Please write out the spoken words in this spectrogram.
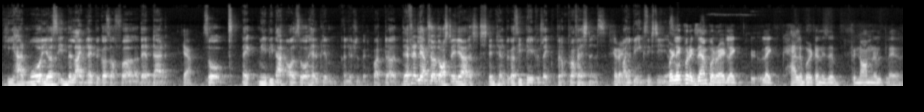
he had more years in the limelight because of uh, their dad. Yeah. So like maybe that also helped him a little bit. But uh, definitely, I'm sure the Australia didn't help because he played with like you know, professionals Right. while being 16 years. But like for example, right? Like like Halliburton is a phenomenal player,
